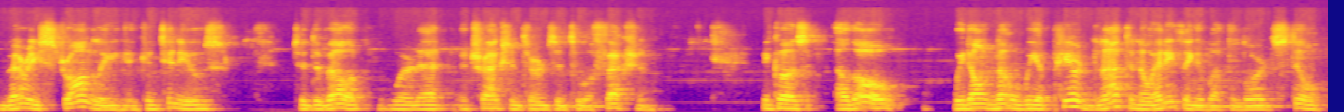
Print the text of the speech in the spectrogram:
very strongly and continues to develop, where that attraction turns into affection because although we don't know, we appear not to know anything about the Lord, still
